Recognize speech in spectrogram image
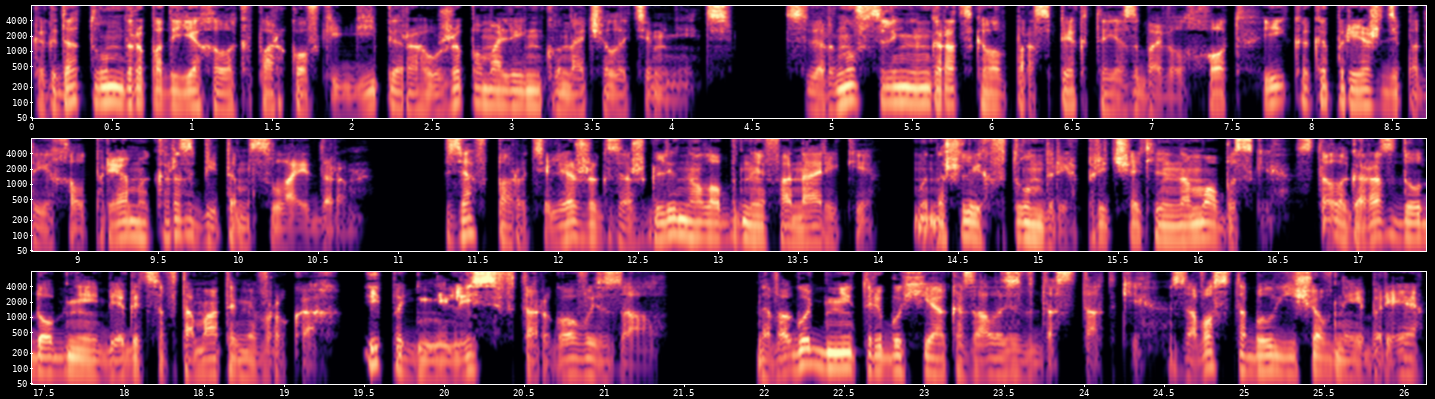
Когда тундра подъехала к парковке гипера, уже помаленьку начало темнеть. Свернув с Ленинградского проспекта, я сбавил ход и, как и прежде, подъехал прямо к разбитым слайдерам. Взяв пару тележек, зажгли налобные фонарики. Мы нашли их в тундре при тщательном обыске. Стало гораздо удобнее бегать с автоматами в руках. И поднялись в торговый зал. Новогодние требухи оказалось в достатке. Завоз-то был еще в ноябре.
